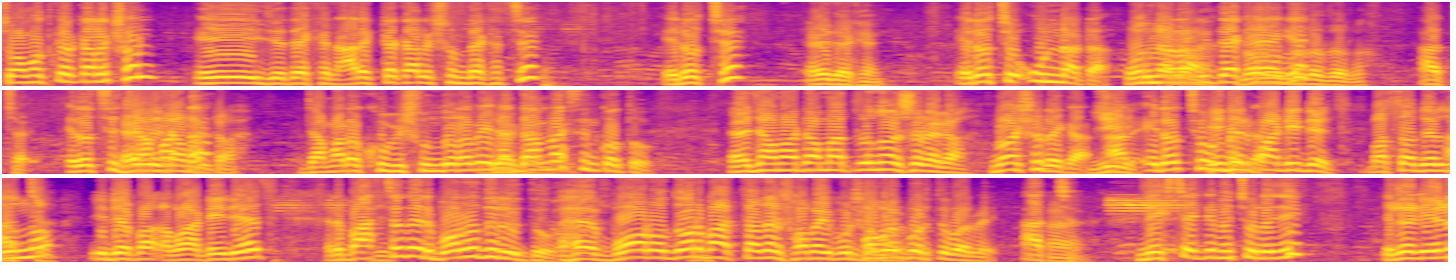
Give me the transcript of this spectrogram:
চমৎকার কালেকশন এই যে দেখেন আরেকটা কালেকশন দেখাচ্ছে এটা হচ্ছে এই দেখেন এটা হচ্ছে উন্নাটা। উন্নাটা, উন্নাটা দেখা ধরো, আগে। ধরো, ধরো। আচ্ছা এটা হচ্ছে জামাটা। জামাটা। খুবই সুন্দর হবে। এটার দাম রাখছেন কত? এই জামাটা মাত্র নয়শো টাকা। নয়শো টাকা। আর এটা হচ্ছে ঈদের পার্টি ড্রেস বাচ্চাদের জন্য। ঈদের পার্টি ড্রেস এটা বাচ্চাদের বড়দেরও তো। হ্যাঁ বড় বাচ্চাদের সবাই পড়তে সবাই পড়তে পারবে। আচ্ছা হ্যাঁ। নেক্সট আইটেমে চলে যাই। এটা এর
